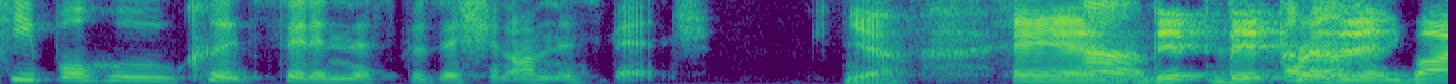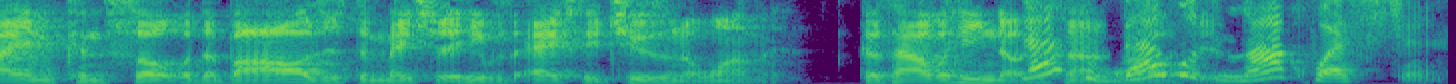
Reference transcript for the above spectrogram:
people who could sit in this position on this bench. Yeah. And um, did, did uh-huh. President uh-huh. Biden consult with the biologist to make sure he was actually choosing a woman? Because how would he know? that was my question.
